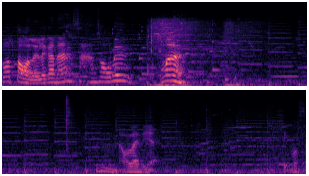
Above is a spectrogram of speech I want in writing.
ก็ต่อเลยแล้วกันนะสามสองหนึ่งมาเอาอะไรเนี่ย เขียนว่าแฟ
